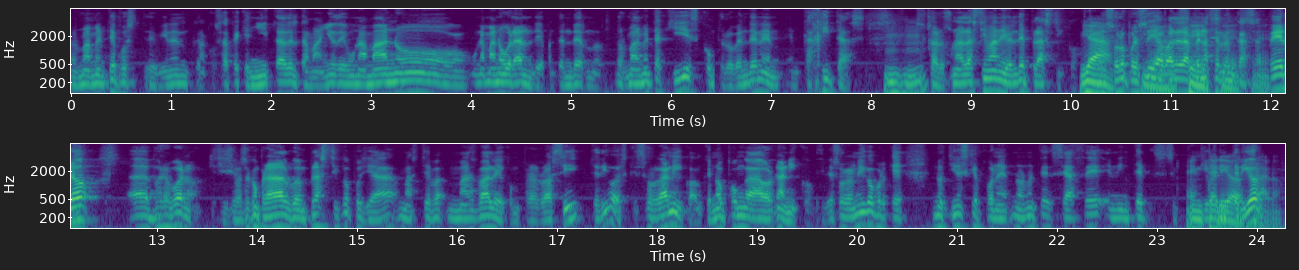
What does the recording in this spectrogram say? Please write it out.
normalmente pues te vienen una cosa pequeñita del tamaño de una mano, una mano grande, para entendernos. Normalmente aquí es como te lo venden en, en cajitas. Ujú. Entonces, claro, es una lástima a nivel de plástico. Pero solo por eso ya, ya vale la sí, pena hacerlo sí, en casa. sí, pero, eh, pero bueno, si, vas a comprar algo en plástico, pues ya más, te va- más vale comprarlo así. Te digo, es que es orgánico, aunque no ponga orgánico. Es orgánico porque no tienes que poner, normalmente se hace en inter- Interior, claro.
